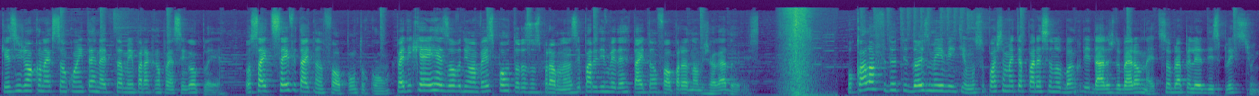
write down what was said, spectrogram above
que exige uma conexão com a internet também para a campanha single player. O site SafeTitanfall.com pede que a EA resolva de uma vez por todas os problemas e pare de vender Titanfall para novos jogadores. O Call of Duty 2021 supostamente apareceu no banco de dados do Battle.net sob o apelido de Splitstream,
